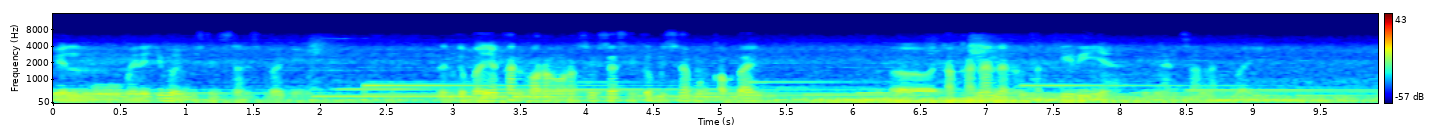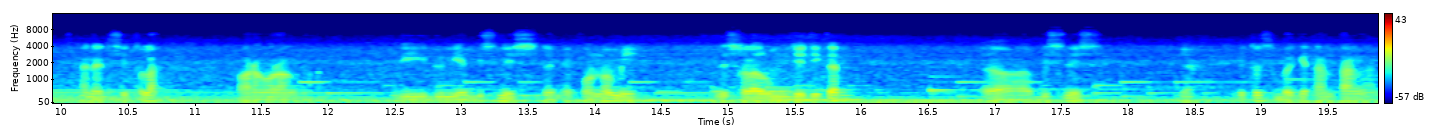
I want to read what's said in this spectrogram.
ilmu manajemen bisnis dan sebagainya. Dan kebanyakan orang-orang sukses itu bisa mengcombine uh, otak kanan dan otak kirinya dengan sangat baik. Karena di situlah orang-orang di dunia bisnis dan ekonomi itu selalu menjadikan uh, bisnis ya itu sebagai tantangan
